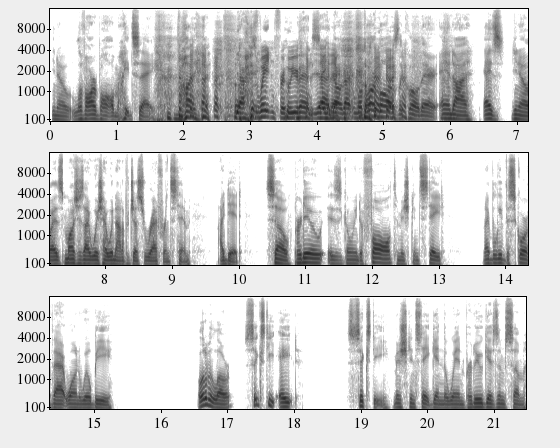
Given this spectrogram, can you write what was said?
you know, LeVar Ball might say. But yeah, I was waiting for who you were going to say yeah, there. no, that LeVar Ball is the quote there. And uh, as you know, as much as I wish I would not have just referenced him, I did. So Purdue is going to fall to Michigan State, and I believe the score of that one will be a little bit lower, 68 60. Michigan State getting the win. Purdue gives them some,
